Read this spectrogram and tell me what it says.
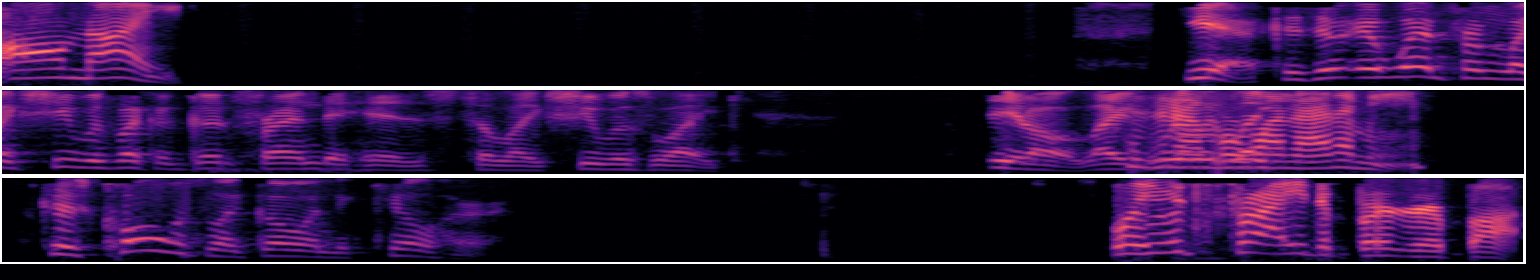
all night. Yeah, because it, it went from like she was like a good friend to his to like she was like, you know, like His really, number like, one enemy. Because Cole was like going to kill her. Well, he was trying to burn her buck.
